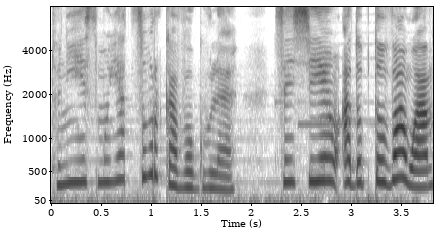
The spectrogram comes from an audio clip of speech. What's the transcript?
To nie jest moja córka w ogóle. W sensie ja ją adoptowałam.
